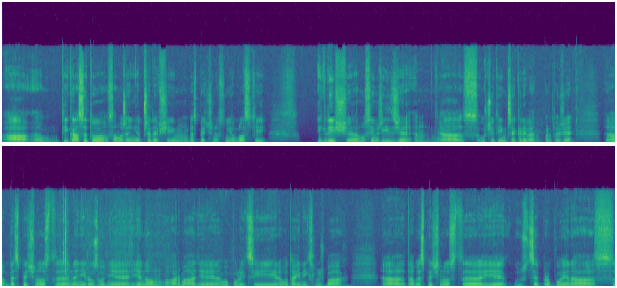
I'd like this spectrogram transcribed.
A týká se to samozřejmě především bezpečnostní oblasti, i když eh, musím říct, že eh, s určitým překryvem, protože eh, bezpečnost není rozhodně jenom o armádě nebo policii nebo tajných službách. Ta bezpečnost je úzce propojená s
